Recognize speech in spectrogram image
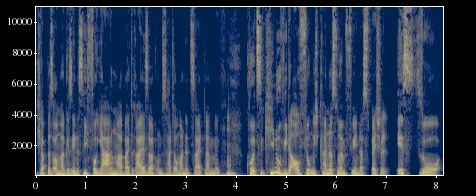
Ich habe das auch mal gesehen, das lief vor Jahren mal bei Dreisat und es hatte auch mal eine Zeit lang eine hm. kurze Kino-Wiederaufführung. Ich kann das nur empfehlen. Das Special ist so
